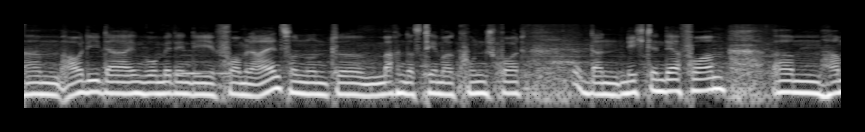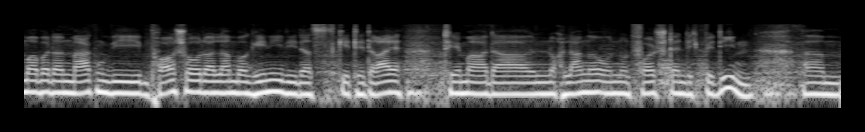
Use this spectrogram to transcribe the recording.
ähm, Audi da irgendwo mit in die Formel 1 und, und äh, machen das Thema Kundensport dann nicht in der Form, ähm, haben aber dann Marken wie Porsche oder Lamborghini, die das GT3-Thema da noch lange und, und vollständig bedienen. Ähm,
